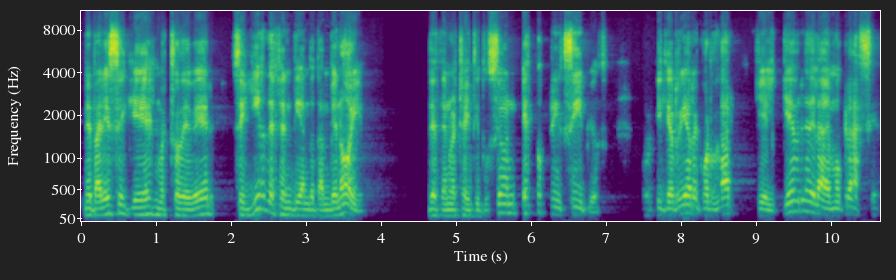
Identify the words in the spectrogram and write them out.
Me parece que es nuestro deber seguir defendiendo también hoy, desde nuestra institución, estos principios, porque querría recordar que el quiebre de la democracia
